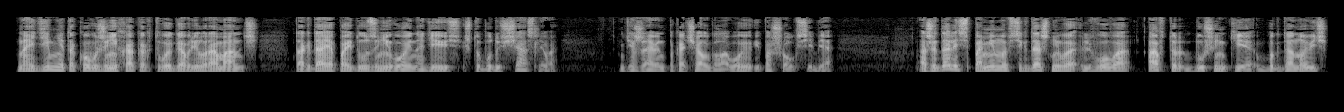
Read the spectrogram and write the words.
Найди мне такого жениха, как твой Гаврил Романович. Тогда я пойду за него и надеюсь, что буду счастлива». Державин покачал головою и пошел к себе. Ожидались, помимо всегдашнего Львова, автор Душеньки Богданович,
